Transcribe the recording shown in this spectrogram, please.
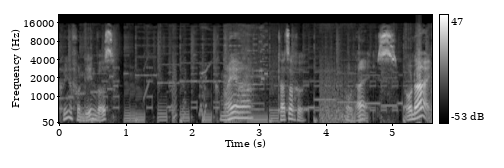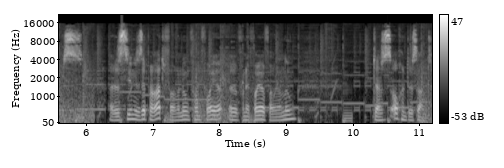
kriegen wir von denen was? Her. Tatsache. Oh, nice. Oh, nice. Also das ist hier eine separate Verwandlung vom Feuer, äh, von der Feuerverwandlung. Das ist auch interessant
